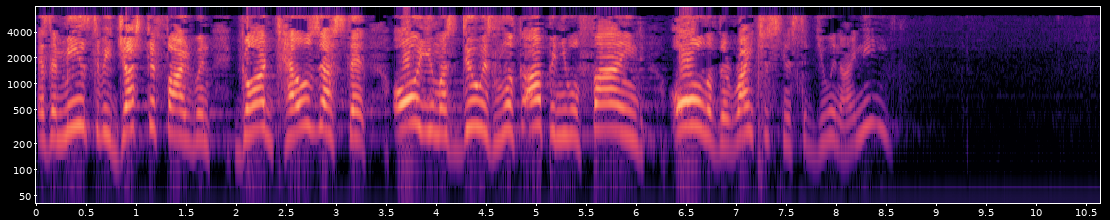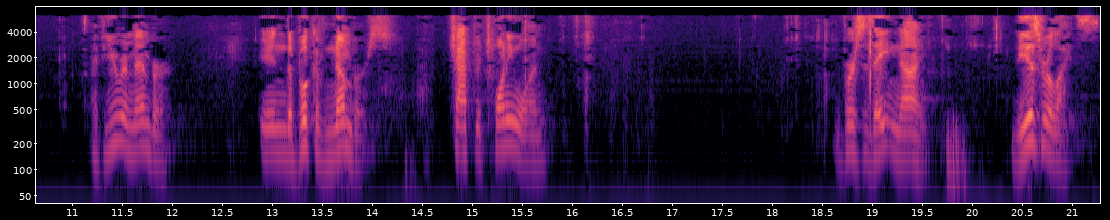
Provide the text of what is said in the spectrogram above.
as a means to be justified when God tells us that all you must do is look up and you will find all of the righteousness that you and I need. If you remember in the book of Numbers, chapter 21, verses 8 and 9, the Israelites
